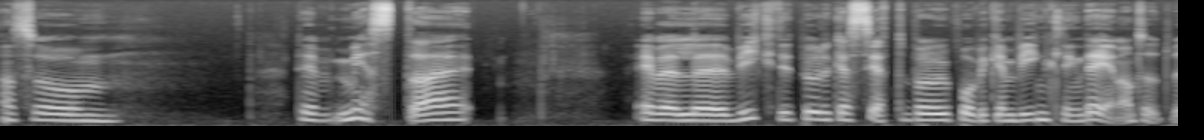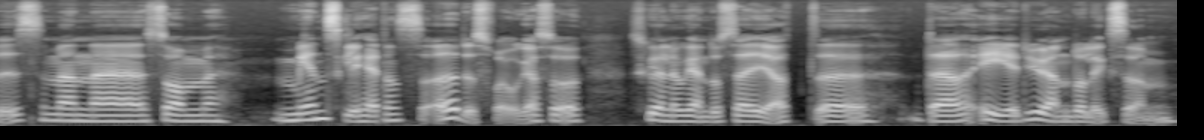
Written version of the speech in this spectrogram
alltså det mesta är väl viktigt på olika sätt, beror på vilken vinkling det är naturligtvis. Men eh, som mänsklighetens ödesfråga så skulle jag nog ändå säga att eh, där är det ju ändå liksom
